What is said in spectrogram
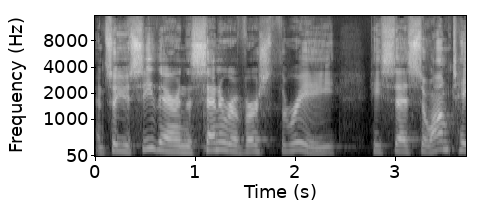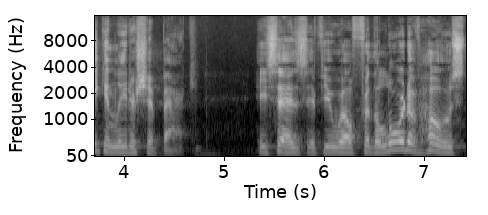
And so you see there in the center of verse 3, he says, So I'm taking leadership back. He says, if you will, for the Lord of hosts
